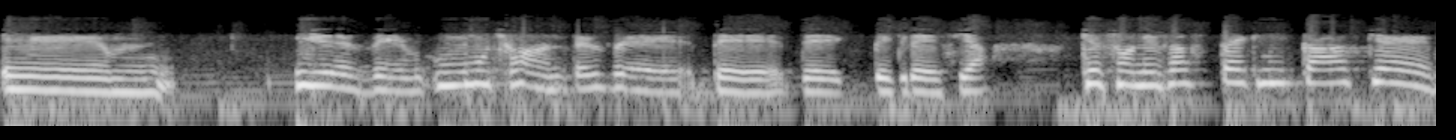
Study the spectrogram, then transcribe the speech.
eh, y desde mucho antes de Grecia que son esas técnicas que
